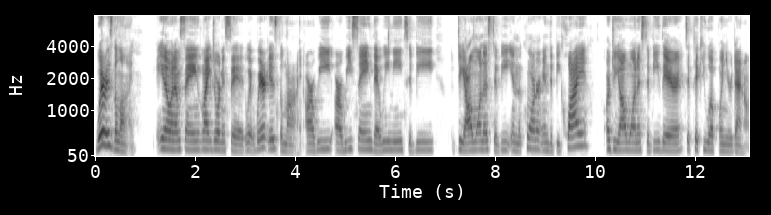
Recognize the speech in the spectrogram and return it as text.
where is the line? You know what I'm saying? Like Jordan said, where, where is the line? Are we are we saying that we need to be do y'all want us to be in the corner and to be quiet? or do y'all want us to be there to pick you up when you're down?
